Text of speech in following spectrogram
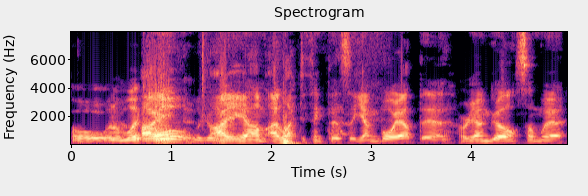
"Oh," and I'm like, I, "Oh my god!" I, um, I like to think there's a young boy out there or a young girl somewhere.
